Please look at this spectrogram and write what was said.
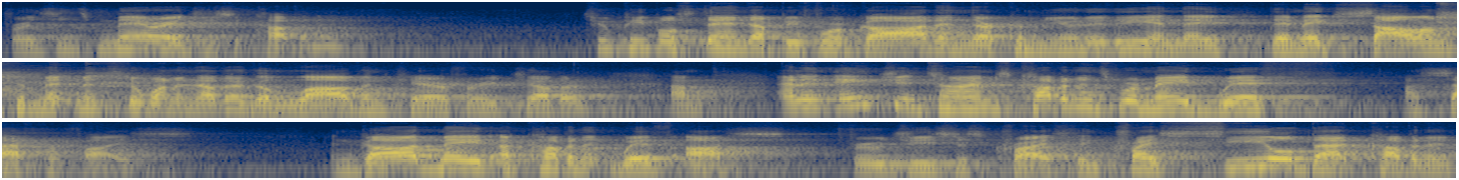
For instance, marriage is a covenant. Two people stand up before God and their community and they, they make solemn commitments to one another to love and care for each other. Um, and in ancient times, covenants were made with a sacrifice. And God made a covenant with us through Jesus Christ. And Christ sealed that covenant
